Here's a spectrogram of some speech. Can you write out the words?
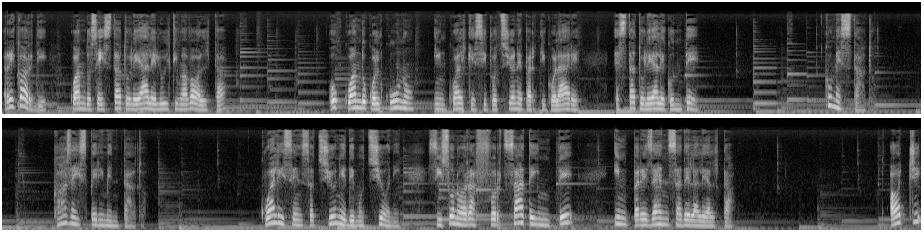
Ricordi quando sei stato leale l'ultima volta? O quando qualcuno in qualche situazione particolare è stato leale con te? Com'è stato? Cosa hai sperimentato? Quali sensazioni ed emozioni si sono rafforzate in te in presenza della lealtà? Oggi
